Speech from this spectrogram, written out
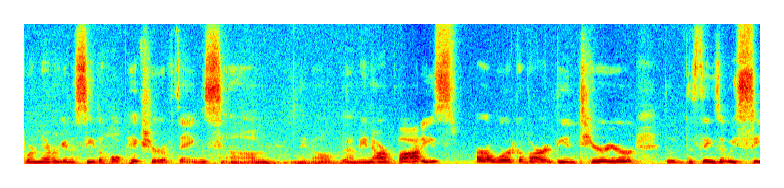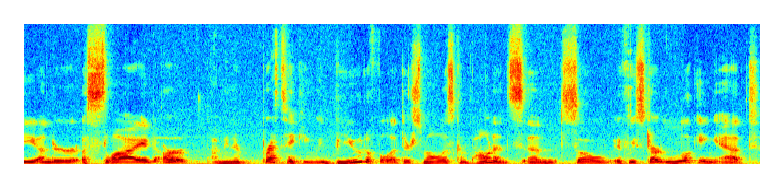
we're never going to see the whole picture of things. Um, you know, I mean, our bodies are a work of art. The interior, the, the things that we see under a slide are, I mean, they're breathtakingly beautiful at their smallest components. And so if we start looking at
